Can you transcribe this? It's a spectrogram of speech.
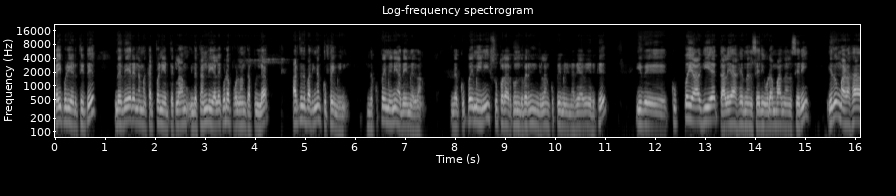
கைப்பிடி எடுத்துகிட்டு இந்த வேரை நம்ம கட் பண்ணி எடுத்துக்கலாம். இந்த தண்டு இலை கூட போடலாம் தப்பு இல்லை. அடுத்தது பார்த்தீங்கன்னா குப்பை மீனி. இந்த குப்பை மீனி அதேமாரி தான். இந்த குப்பை மீனி சூப்பராக இருக்கும். இந்த பாருங்க இங்கெல்லாம் குப்பை மீனி நிறையாவே இருக்குது இது குப்பையாகிய தலையாக இருந்தாலும் சரி உடம்பாக இருந்தாலும் சரி இதுவும் அழகாக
